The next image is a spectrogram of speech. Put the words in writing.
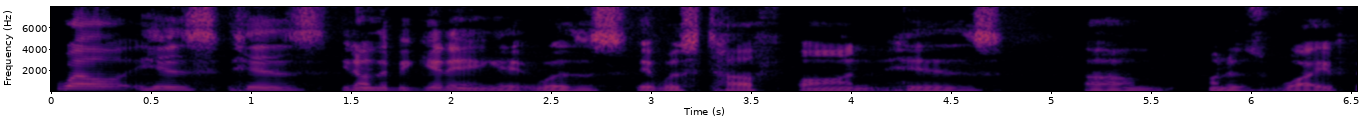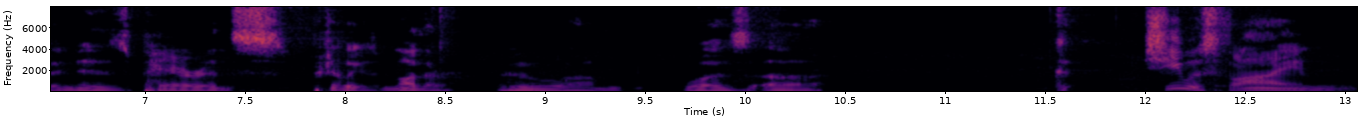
well, his his you know in the beginning it was it was tough on his um on his wife and his parents, particularly his mother, who um, was uh she was fine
